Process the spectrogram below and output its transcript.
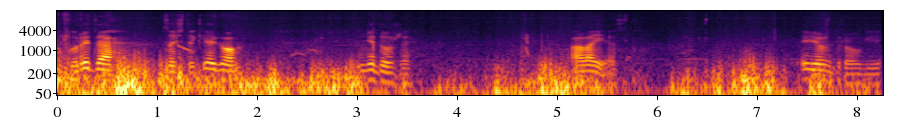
kukurydzę, coś takiego. Nieduży, ale jest. I już drugi.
